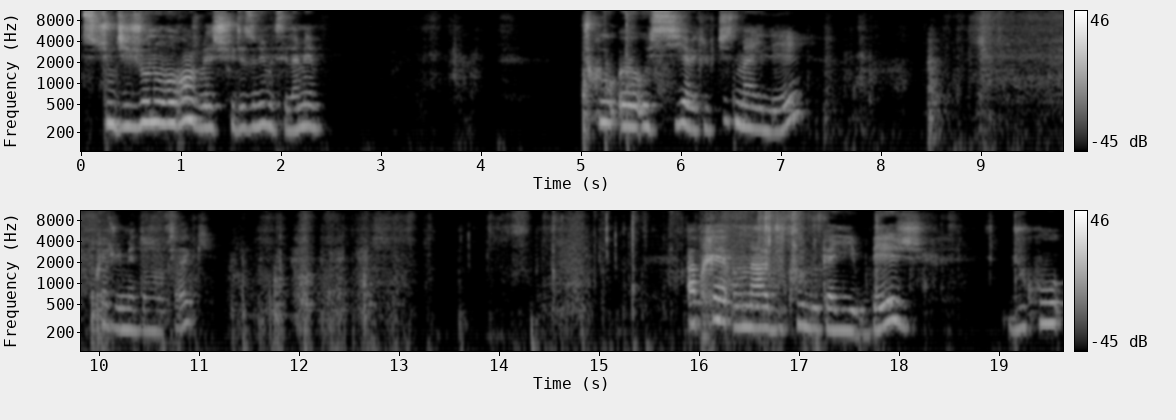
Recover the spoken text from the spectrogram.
Si tu me dis jaune ou orange, je suis désolée, mais c'est la même. Du coup, euh, aussi avec le petit smiley. Après, je vais mettre dans mon sac. Après, on a du coup le cahier beige. Du coup,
